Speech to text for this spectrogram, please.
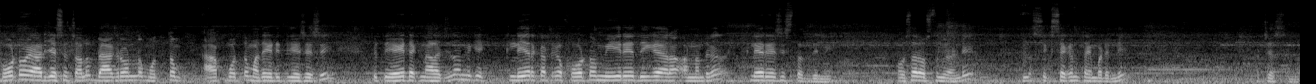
ఫోటో యాడ్ చేస్తే చాలు బ్యాక్గ్రౌండ్లో మొత్తం యాప్ మొత్తం అదే ఎడిట్ చేసేసి విత్ ఏ టెక్నాలజీలో మీకు క్లియర్ కట్గా ఫోటో మీరే దిగారా అన్నంతగా క్లియర్ చేసి ఇస్తుంది దీన్ని. ఒకసారి వస్తుంది అండి సిక్స్ సెకండ్ టైం పడింది. వచ్చేస్తుంది.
